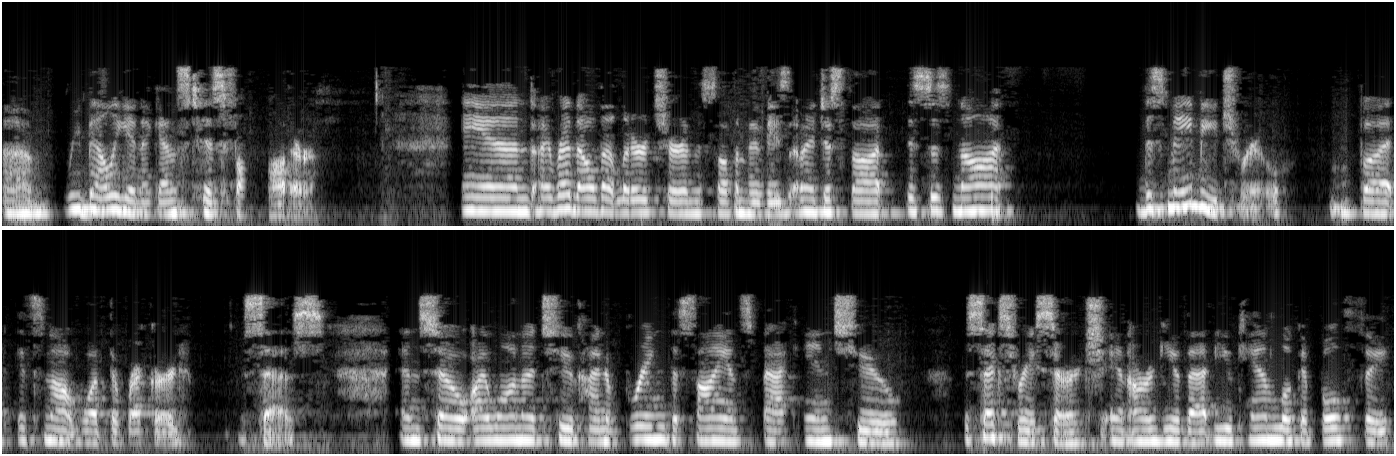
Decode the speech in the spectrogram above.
um, rebellion against his father. And I read all that literature and saw the movies, and I just thought this is not this may be true, but it's not what the record says. And so I wanted to kind of bring the science back into the sex research and argue that you can look at both the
